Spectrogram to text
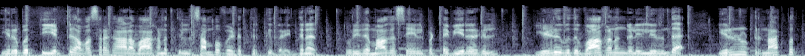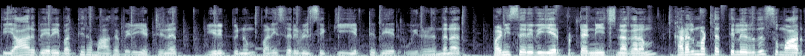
இருபத்தி எட்டு அவசரகால வாகனத்தில் சம்பவ இடத்திற்கு விரைந்தனர். துரிதமாக செயல்பட்ட வீரர்கள் எழுபது வாகனங்களில் இருந்த இருநூற்று நாற்பத்தி ஆறு பேரை பத்திரமாக வெளியேற்றினர். இருப்பினும் பனிச்சரிவில் சிக்கி எட்டு பேர் உயிரிழந்தனர். பனிச்சரிவு ஏற்பட்ட நீச் நகரம் கடல் மட்டத்திலிருந்து சுமார்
